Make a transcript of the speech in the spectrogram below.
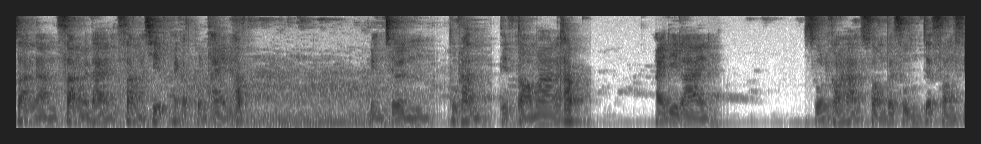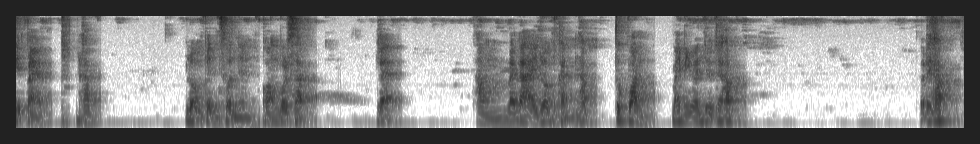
สร้างงานสร้างรายได้สร้างอาชีพให้กับคนไทยนะครับเรียนเชิญทุกท่านติดต่อมานะครับ ID Line 0 9 5 2 8 0 7 2 4 8 นะครับ รวมเป็นส่วนหนึ่งของบริษัท และ รายได้ร่วมกันครับ ทุกวันไม่มีวันหยุดนะครับ สวัสดีครับ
